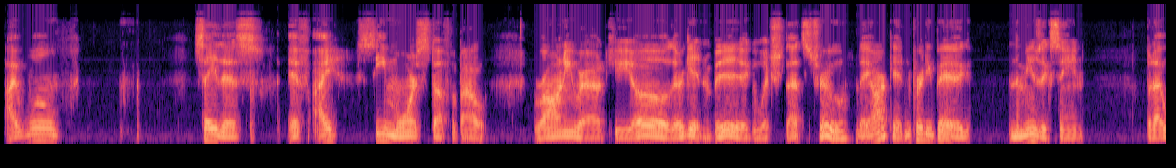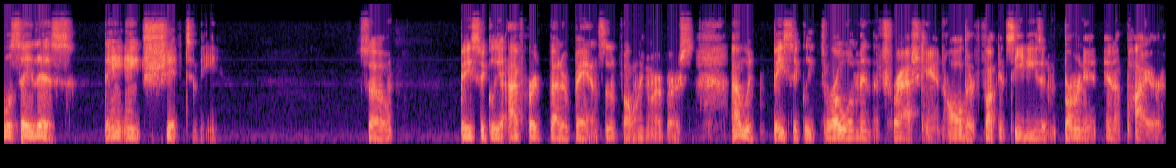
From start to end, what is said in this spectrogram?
I will say this. If I see more stuff about Ronnie Radke, oh, they're getting big, which that's true. They are getting pretty big in the music scene. But I will say this, they ain't shit to me. So, basically, I've heard better bands than Falling in Reverse. I would basically throw them in the trash can, all their fucking CDs, and burn it in a pyre.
